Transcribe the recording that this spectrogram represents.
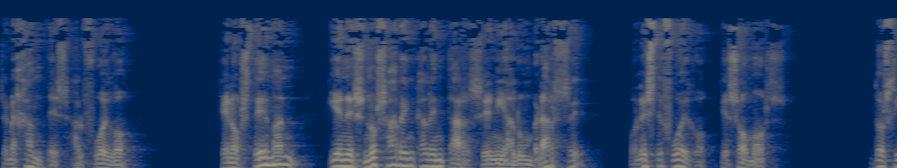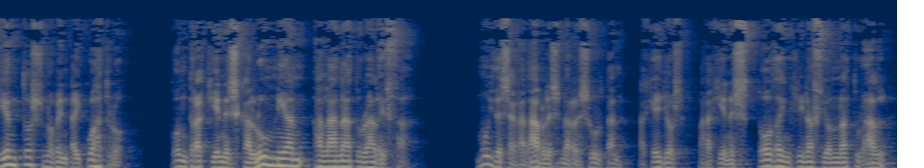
semejantes al fuego. Que nos teman quienes no saben calentarse ni alumbrarse con este fuego que somos. 294. Contra quienes calumnian a la naturaleza. Muy desagradables me resultan aquellos para quienes toda inclinación natural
